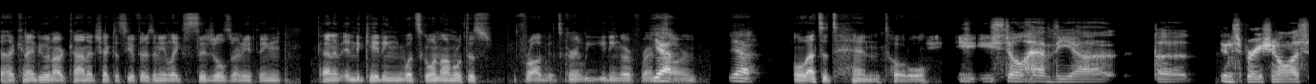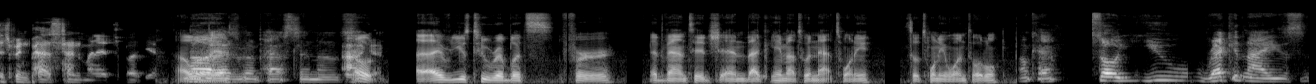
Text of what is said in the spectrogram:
Uh, can I do an Arcana check to see if there's any like sigils or anything, kind of indicating what's going on with this frog that's currently eating our friend's Yeah. arm? Yeah, Well, that's a ten total. You, you still have the uh the inspiration unless it's been past ten minutes, but yeah. I'll, no, uh, it hasn't been past ten minutes. Ah, Oh, okay. I- I've used two riblets for advantage, and that came out to a nat twenty, so twenty-one total. Okay. So you recognize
